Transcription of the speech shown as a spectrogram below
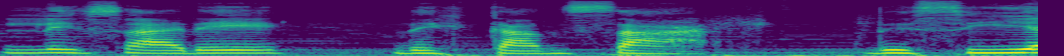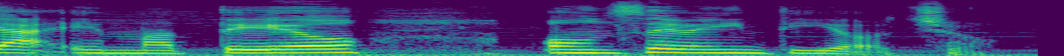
les haré descansar, decía en Mateo 11:28.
